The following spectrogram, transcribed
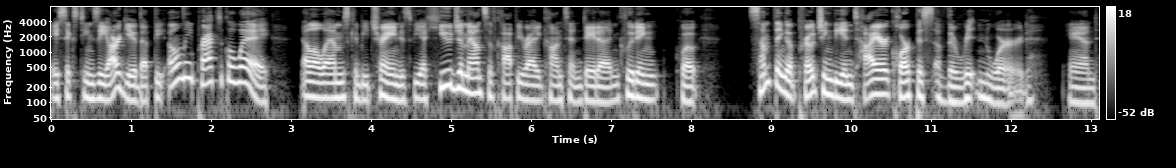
A16Z argued that the only practical way LLMs can be trained is via huge amounts of copyrighted content data, including, quote, something approaching the entire corpus of the written word, and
